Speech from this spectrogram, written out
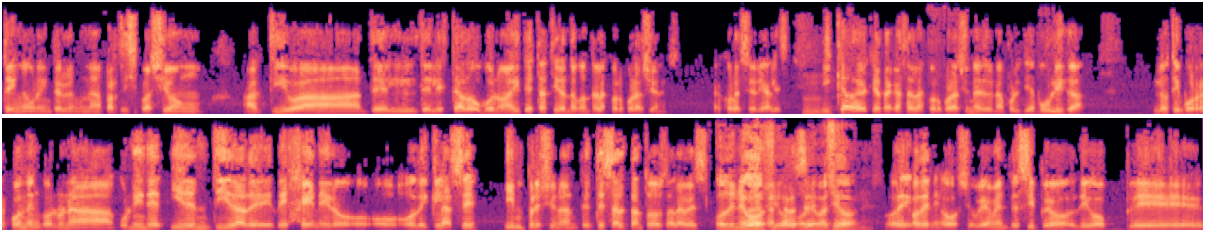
tenga una, una participación activa del, del Estado, bueno, ahí te estás tirando contra las corporaciones, las corporaciones cereales. Mm. Y cada vez que atacas a las corporaciones de una política pública, los tipos responden con una, una identidad de, género o, de clase impresionante. Te saltan todos a la vez. O de negocio, o de evasiones. O de, negocio, obviamente, sí, pero digo, eh,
